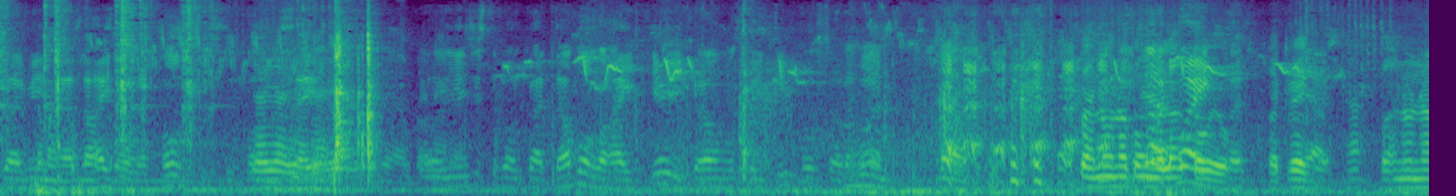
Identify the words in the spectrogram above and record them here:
I mean, uh, the height of the post is Yeah, yeah, yeah, same. yeah, And you just about got double the height here. You could almost say two posts out of one. Paano na kung Not walang quite, tuyo? but- Patrick, ha? paano na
